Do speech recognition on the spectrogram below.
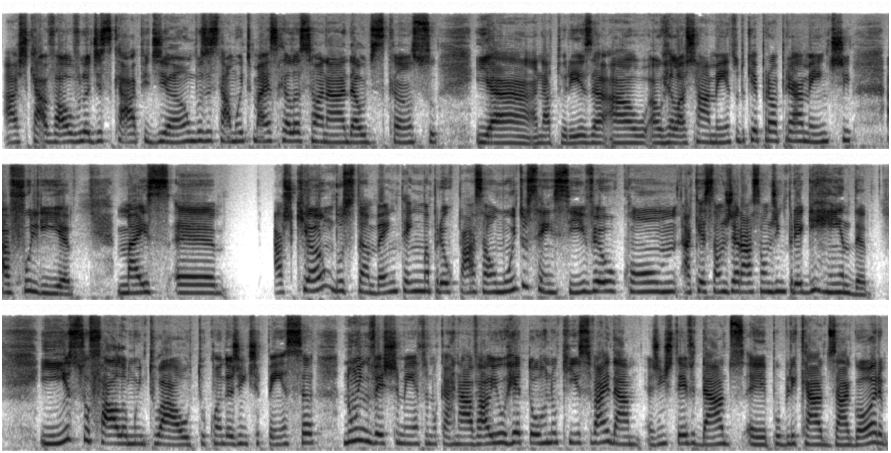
Acho que a válvula de escape de ambos está muito mais relacionada ao descanso e à, à natureza, ao, ao relaxamento, do que propriamente a folia. Mas é, acho que ambos também têm uma preocupação muito sensível com a questão de geração de emprego e renda. E isso fala muito alto quando a gente pensa no investimento no carnaval e o retorno que isso vai dar. A gente teve dados eh, publicados agora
